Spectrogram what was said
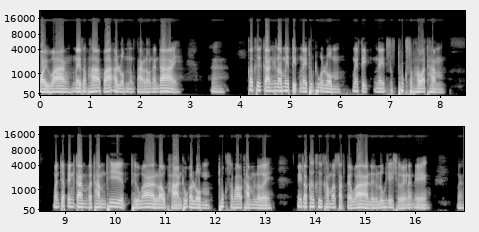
ปล่อยวางในสภาวะอารมณ์ต่างๆ เหล่านั้นได้อ่า ก็คือการที่เราไม่ติดในทุกๆอารมณ์ไม่ติดในทุกสภาวธรรม มันจะเป็นการปฏิบัติธรรมที่ถือว่าเราผ่านทุกอารมณ์ ทุกสภาวธรรมเลย นี่เราก็คือคำว่าสักแต่ว่าหรือรู้เฉยๆนั่นเองนะ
